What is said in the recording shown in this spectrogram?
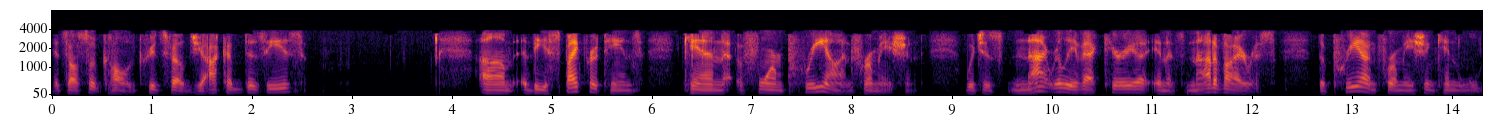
it's also called Creutzfeldt-Jakob disease. Um, these spike proteins can form prion formation, which is not really a bacteria and it's not a virus. The prion formation can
